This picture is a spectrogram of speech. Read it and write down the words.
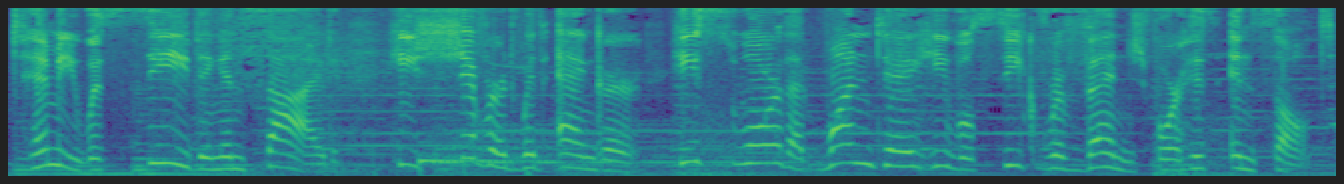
Timmy was seething inside. He shivered with anger. He swore that one day he will seek revenge for his insult.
